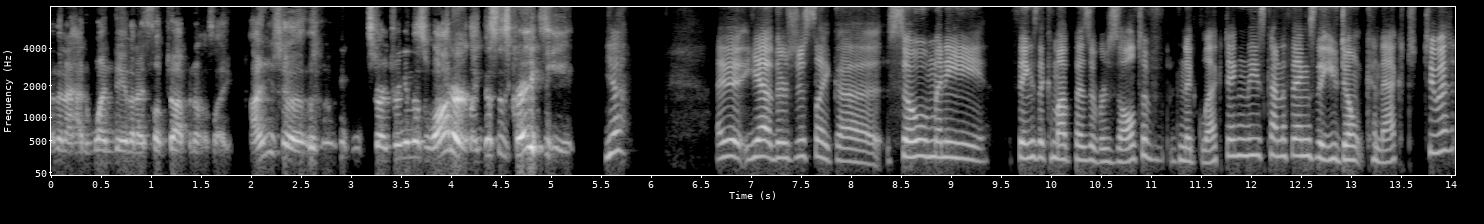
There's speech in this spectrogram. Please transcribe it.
and then I had one day that I slipped up, and I was like, I need to start drinking this water. Like this is crazy. Yeah. I yeah, there's just like uh so many things that come up as a result of neglecting these kind of things that you don't connect to it.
